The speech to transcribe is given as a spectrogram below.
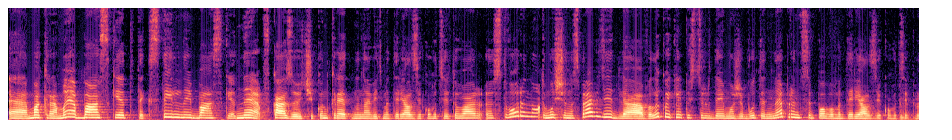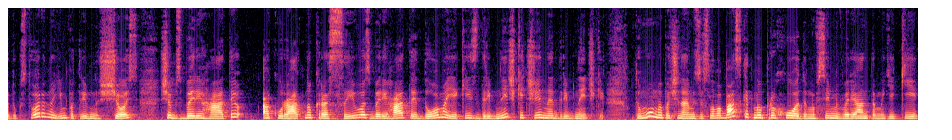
макраме баскет, текстильний баскет, не вказуючи конкретно навіть матеріал, з якого цей товар е, створено, тому що насправді для великої кількості людей може бути не принципово матеріал, з якого цей продукт створено. Їм потрібно щось, щоб зберігати. Акуратно, красиво зберігати вдома якісь дрібнички чи не дрібнички. Тому ми починаємо зі слова баскет. Ми проходимо всіми варіантами, які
